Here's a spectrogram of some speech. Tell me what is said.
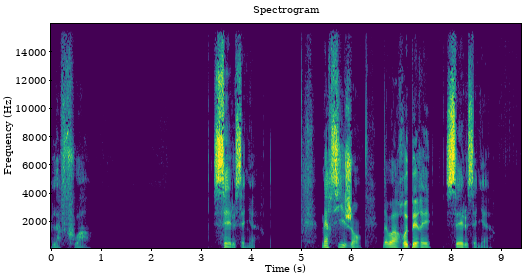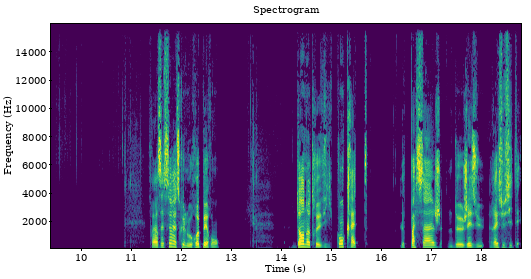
la foi. C'est le Seigneur. Merci Jean d'avoir repéré c'est le Seigneur. Frères et sœurs, est-ce que nous repérons dans notre vie concrète le passage de Jésus ressuscité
